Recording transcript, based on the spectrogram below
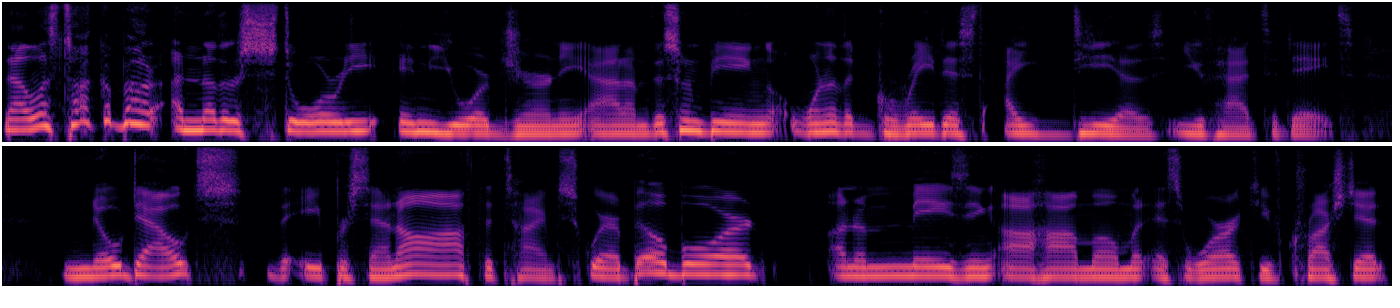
Now, let's talk about another story in your journey, Adam. This one being one of the greatest ideas you've had to date. No doubt the 8% off, the Times Square billboard, an amazing aha moment. It's worked. You've crushed it.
